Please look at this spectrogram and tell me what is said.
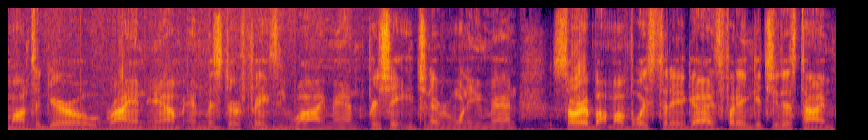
Montegero, Ryan M, and Mr. Fazy Y, man. Appreciate each and every one of you, man. Sorry about my voice today, guys. If I didn't get you this time,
